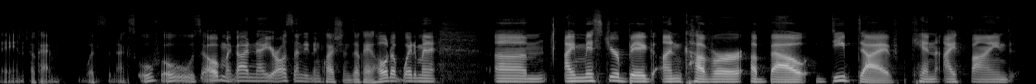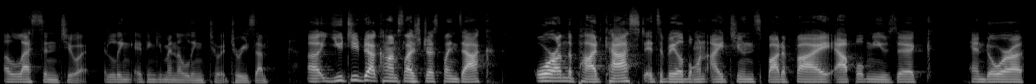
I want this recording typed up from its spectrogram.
saying. Okay. What's the next? Oof, oh, oh my God. Now you're all sending in questions. Okay. Hold up. Wait a minute. Um, I missed your big uncover about deep dive. Can I find a lesson to it? A link. I think you meant a link to it, Teresa. Uh, YouTube.com slash just plain Zack or on the podcast. It's available on iTunes, Spotify, Apple Music, Pandora,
